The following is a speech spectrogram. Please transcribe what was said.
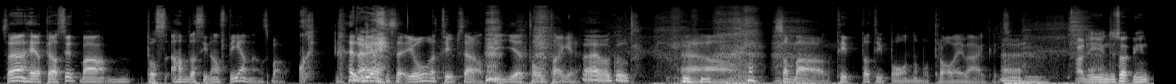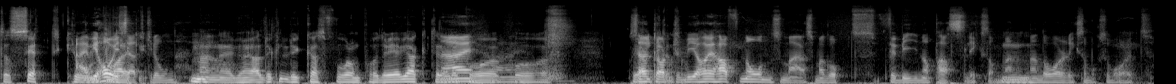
Sen helt plötsligt bara på andra sidan stenen så bara... sig, jo, typ så här 10-12 taggar. Nej, vad coolt. Eh, som bara tittar typ på honom och travade iväg liksom. Ja, det är ju inte så att vi inte har sett kron Nej, vi har ju sett kron. Men eh, vi har ju aldrig lyckats få dem på drevjakter Nej, eller på... nej. på, på Sen klart, vi har ju haft någon som, är, som har gått förbi något pass liksom. Men, Mm. men då har det liksom också varit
